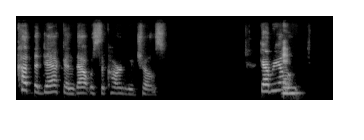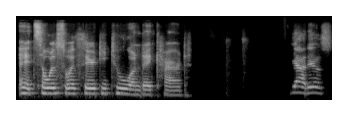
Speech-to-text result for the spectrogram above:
cut the deck and that was the card we chose. Gabrielle. And it's also a 32 on that card. Yeah, it is.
